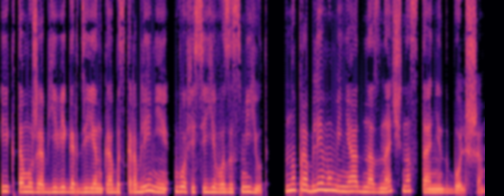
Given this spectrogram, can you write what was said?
и к тому же объяви Гордиенко об оскорблении, в офисе его засмеют. Но проблем у меня однозначно станет больше.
